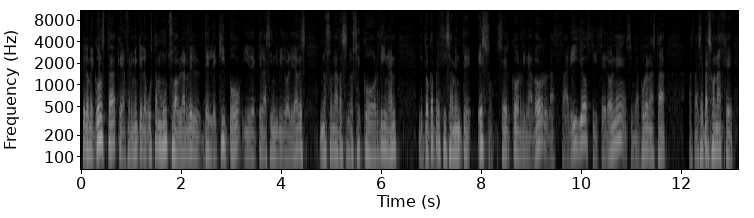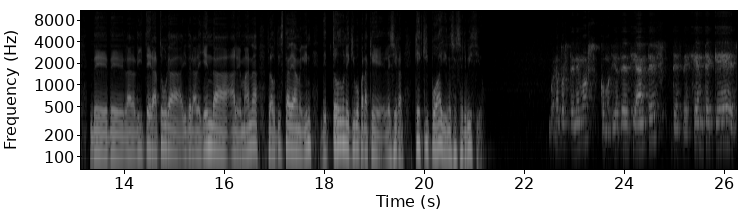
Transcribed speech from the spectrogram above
Pero me consta que a Fermín que le gusta mucho hablar del, equipo y de que las individualidades no son nada si no se coordinan. Le toca precisamente eso, ser coordinador, Lazarillo, Cicerone, si me apuran hasta, hasta ese personaje de, de, la literatura y de la leyenda alemana, flautista de Amelín, de todo un equipo para que le sigan. ¿Qué equipo hay en ese servicio? Bueno, pues tenemos, como yo te decía antes, desde gente que es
